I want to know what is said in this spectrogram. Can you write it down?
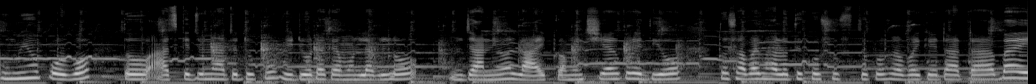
ঘুমিয়েও পড়ব। তো আজকের জন্য এতটুকু। ভিডিওটা কেমন লাগল জানিও লাইক কমেন্ট শেয়ার করে দিও। তো সবাই ভালো থেকো, সুস্থ থেকো, সবাইকে টাটা বাই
